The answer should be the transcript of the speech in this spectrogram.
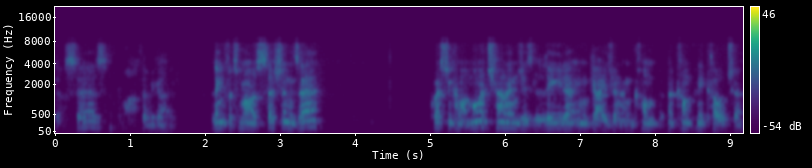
just says, oh, there we go. Link for tomorrow's session is there. Question come up. My challenge is leader engagement and comp uh, company culture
